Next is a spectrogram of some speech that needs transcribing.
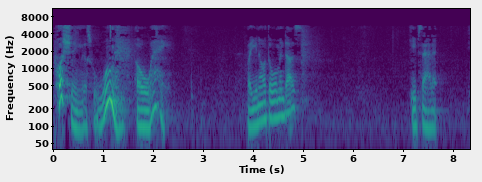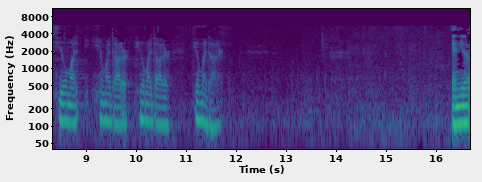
Pushing this woman away. But you know what the woman does? Keeps at it. Heal my, heal my daughter, heal my daughter, heal my daughter. And you know,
